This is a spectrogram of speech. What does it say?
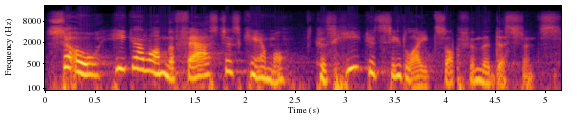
So he got on the fastest camel because he could see lights off in the distance.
